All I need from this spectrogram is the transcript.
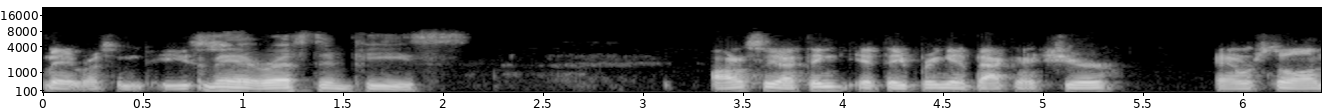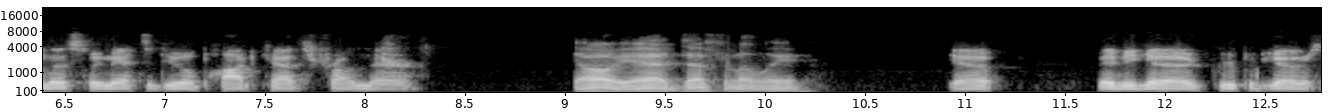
May it rest in peace. May it rest in peace. Honestly, I think if they bring it back next year, and we're still on this, we may have to do a podcast from there. Oh yeah, definitely. Yep. Maybe get a group of guys,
